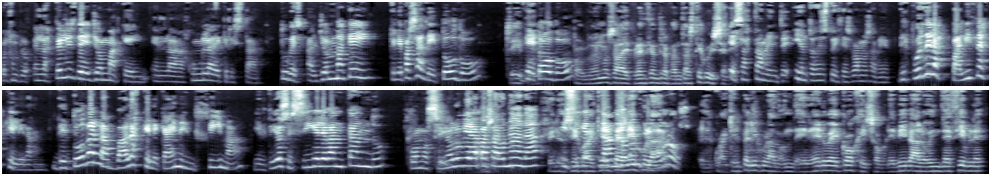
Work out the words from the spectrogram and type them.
por ejemplo, en las pelis de John McCain, en la jungla de cristal, tú ves al John McCain que le pasa de todo, Sí, de todo. Volvemos a la diferencia entre fantástico y serio. Exactamente. Y entonces tú dices, vamos a ver, después de las palizas que le dan, de todas las balas que le caen encima, y el tío se sigue levantando como si Sí, no le hubiera pasado nada Pero y si sigue cualquier película, eh, cualquier película donde el héroe coge y sobrevive a lo indecible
